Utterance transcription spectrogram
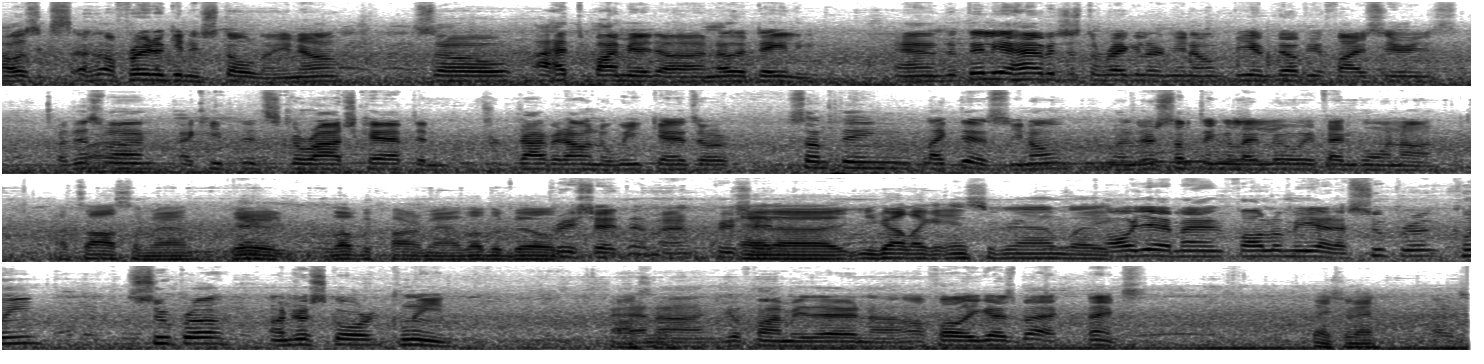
I was afraid of getting stolen. You know, so I had to buy me uh, another daily, and the daily I have is just a regular, you know, BMW 5 Series. But this one, I keep it's garage kept and dr- drive it out on the weekends or something like this. You know, when there's something like little event going on. That's awesome, man. Dude, love the car, man. Love the build. Appreciate that, man. Appreciate it. And uh, you got like an Instagram, like Oh yeah, man! Follow me at a Supra Clean, Supra underscore Clean, and uh, you'll find me there, and uh, I'll follow you guys back. Thanks. thanks, Renee. Thanks.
